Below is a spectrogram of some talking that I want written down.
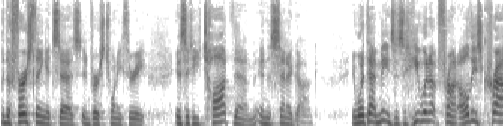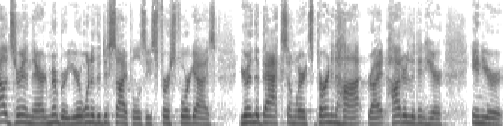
And the first thing it says in verse 23 is that he taught them in the synagogue. And what that means is that he went up front. All these crowds are in there. And remember, you're one of the disciples, these first four guys. You're in the back somewhere. It's burning hot, right? Hotter than in here. And you're,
